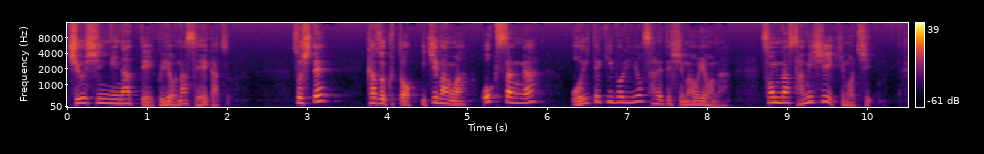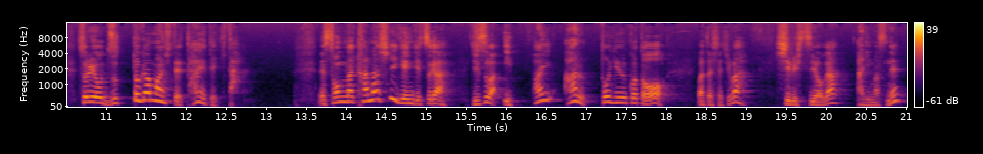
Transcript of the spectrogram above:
中心になっていくような生活。そして家族と一番は奥さんが置いてきぼりをされてしまうようなそんな寂しい気持ち。それをずっと我慢して耐えてきた。そんな悲しい現実が実はいっぱいあるということを私たちは知る必要がありますね。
